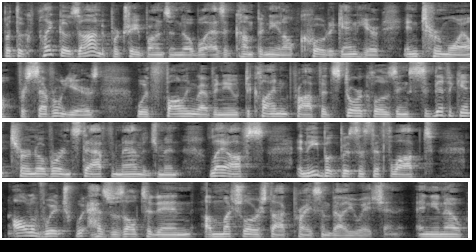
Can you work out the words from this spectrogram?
But the complaint goes on to portray Barnes & Noble as a company, and I'll quote again here, in turmoil for several years with falling revenue, declining profits, store closings, significant turnover in staff and management, layoffs, an ebook business that flopped, all of which has resulted in a much lower stock price and valuation. And you know,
